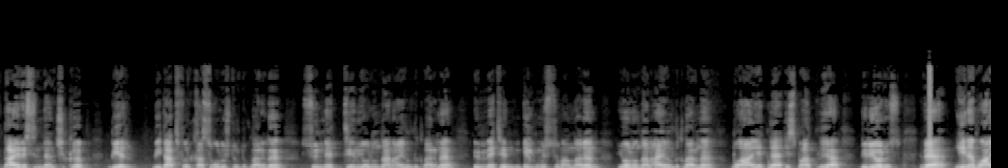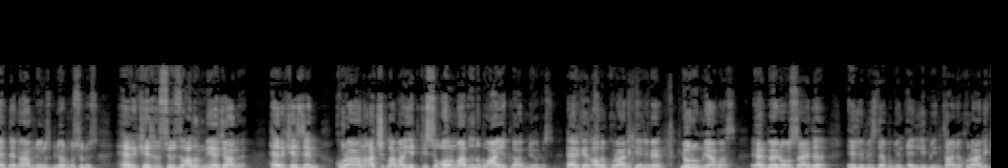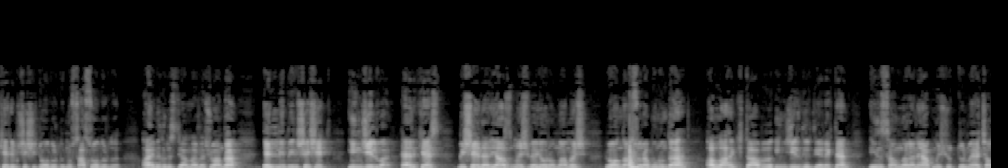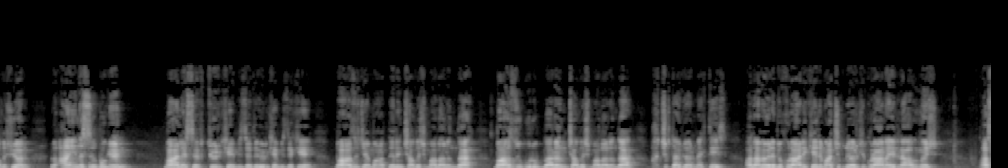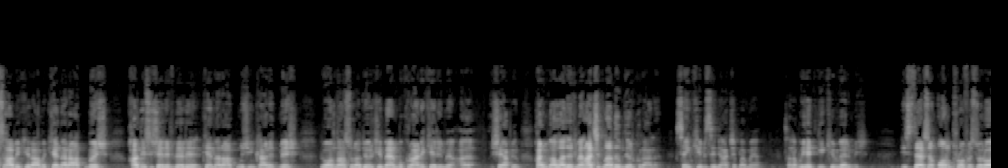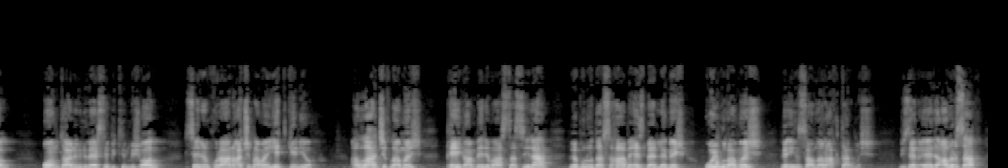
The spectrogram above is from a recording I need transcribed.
dairesinden çıkıp bir bidat fırkası oluşturduklarını, sünnetin yolundan ayrıldıklarını, ümmetin ilk Müslümanların yolundan ayrıldıklarını bu ayetle ispatlayabiliyoruz. Ve yine bu ayetle ne anlıyoruz biliyor musunuz? Herkesin sözü alınmayacağını, herkesin Kur'an'ı açıklama yetkisi olmadığını bu ayetle anlıyoruz. Herkes alıp Kur'an-ı Kerim'i yorumlayamaz. Eğer böyle olsaydı elimizde bugün 50 bin tane Kur'an-ı Kerim çeşidi olurdu, nusası olurdu. Aynı Hristiyanlarda şu anda 50 bin çeşit İncil var. Herkes bir şeyler yazmış ve yorumlamış ve ondan sonra bunun da Allah'ın kitabı İncil'dir diyerekten insanlara ne yapmış yutturmaya çalışıyor. Ve aynısı bugün maalesef Türkiye'mizde de ülkemizdeki bazı cemaatlerin çalışmalarında, bazı grupların çalışmalarında açıkta görmekteyiz. Adam öyle bir Kur'an-ı Kerim açıklıyor ki Kur'an'ı eline almış, ashab-ı kiramı kenara atmış, hadisi şerifleri kenara atmış, inkar etmiş ve ondan sonra diyor ki ben bu Kur'an-ı Kerim'i e, şey yapıyorum. Halbuki Allah diyor ki ben açıkladım diyor Kur'an'ı. Sen kimsin ya açıklamaya? Sana bu yetkiyi kim vermiş? İstersen 10 profesör ol, 10 tane üniversite bitirmiş ol, senin Kur'an'ı açıklamaya yetkin yok. Allah açıklamış, peygamberi vasıtasıyla ve bunu da sahabe ezberlemiş, uygulamış ve insanlara aktarmış. Bizler öyle alırsak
